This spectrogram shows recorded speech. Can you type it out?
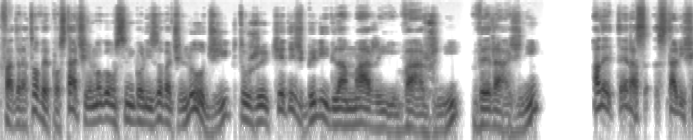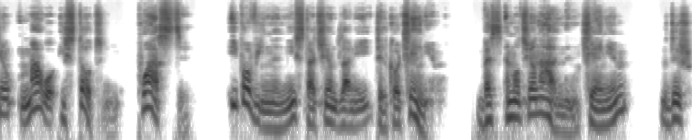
Kwadratowe postacie mogą symbolizować ludzi, którzy kiedyś byli dla Marii ważni, wyraźni, ale teraz stali się mało istotni, płascy i powinni stać się dla niej tylko cieniem, bezemocjonalnym cieniem, gdyż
